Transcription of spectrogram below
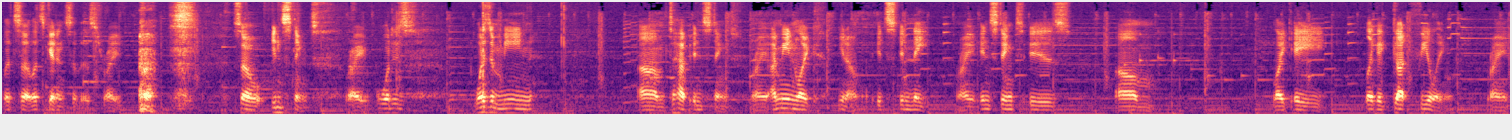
let's uh, let's get into this, right? so instinct, right? What is what does it mean um, to have instinct, right? I mean, like you know, it's innate, right? Instinct is um, like a like a gut feeling, right?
